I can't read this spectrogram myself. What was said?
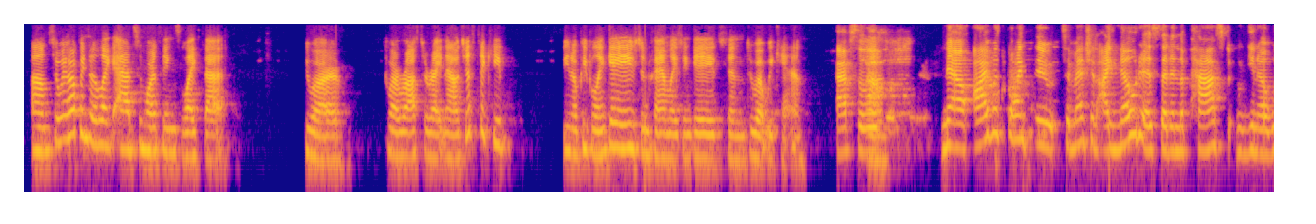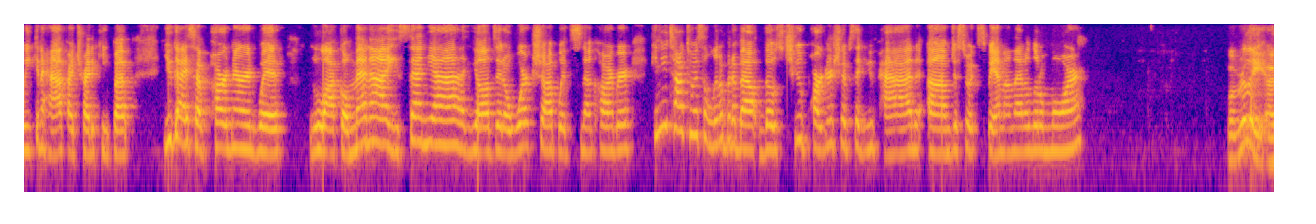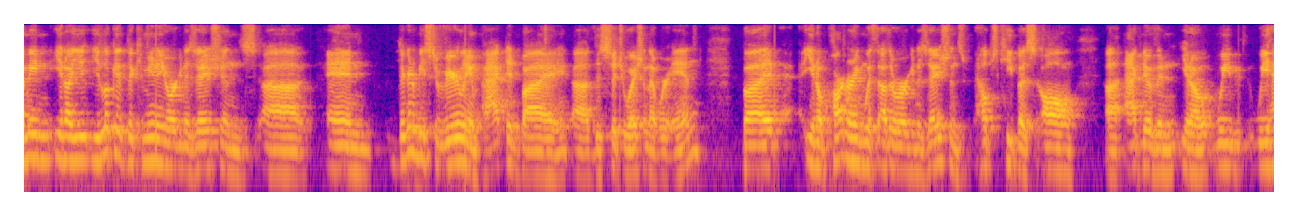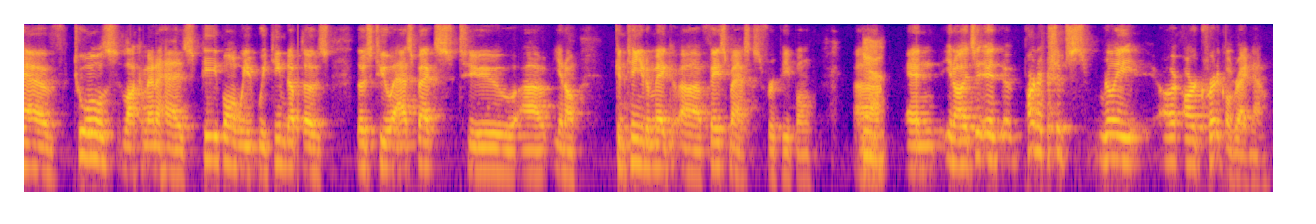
Um, so we're hoping to like add some more things like that to our to our roster right now, just to keep you know people engaged and families engaged and do what we can. Absolutely. Um, now, I was going to to mention. I noticed that in the past, you know, week and a half, I try to keep up. You guys have partnered with La Colmena, Isenia. Y'all did a workshop with Snug Harbor. Can you talk to us a little bit about those two partnerships that you've had, um, just to expand on that a little more? Well, really, I mean, you know, you, you look at the community organizations, uh, and they're going to be severely impacted by uh, this situation that we're in. But you know, partnering with other organizations helps keep us all uh, active. And you know, we we have tools. La Colmena has people. We we teamed up those those two aspects to uh, you know continue to make uh, face masks for people. Uh, yeah. And you know, it's it, partnerships really are, are critical right now.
